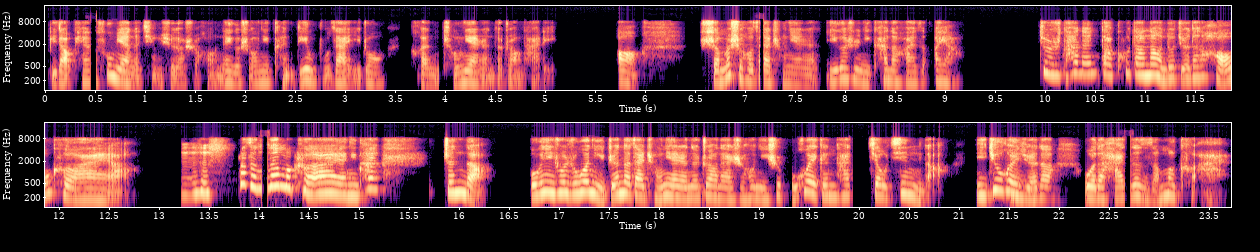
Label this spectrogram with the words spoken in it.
比较偏负面的情绪的时候，那个时候你肯定不在一种很成年人的状态里。哦，什么时候在成年人？一个是你看到孩子，哎呀，就是他连大哭大闹，你都觉得他好可爱呀。嗯，他怎么那么可爱呀？你看，真的，我跟你说，如果你真的在成年人的状态时候，你是不会跟他较劲的，你就会觉得我的孩子怎么可爱？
